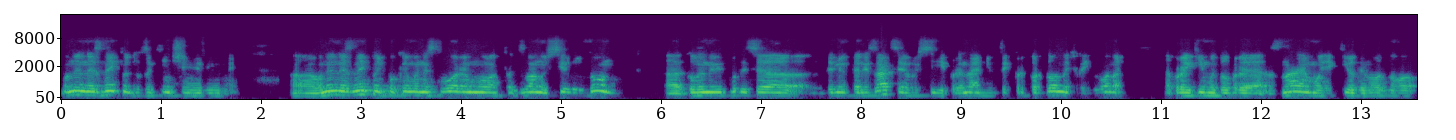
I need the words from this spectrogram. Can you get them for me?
вони не зникнуть до закінчення війни. Е, вони не зникнуть, поки ми не створимо так звану сіру зону, коли не відбудеться демілітаризація Росії, принаймні в тих прикордонних регіонах, про які ми добре знаємо, які один одного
